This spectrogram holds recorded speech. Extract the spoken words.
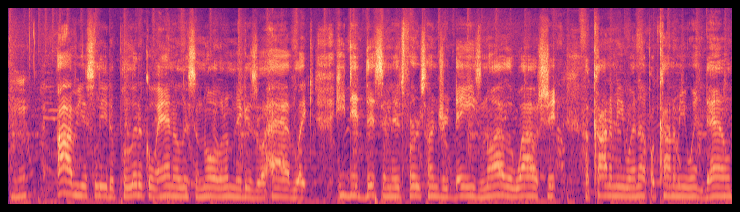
Mm-hmm. Obviously, the political analysts and all of them niggas will have like he did this in his first hundred days and all other wild shit. Economy went up, economy went down.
